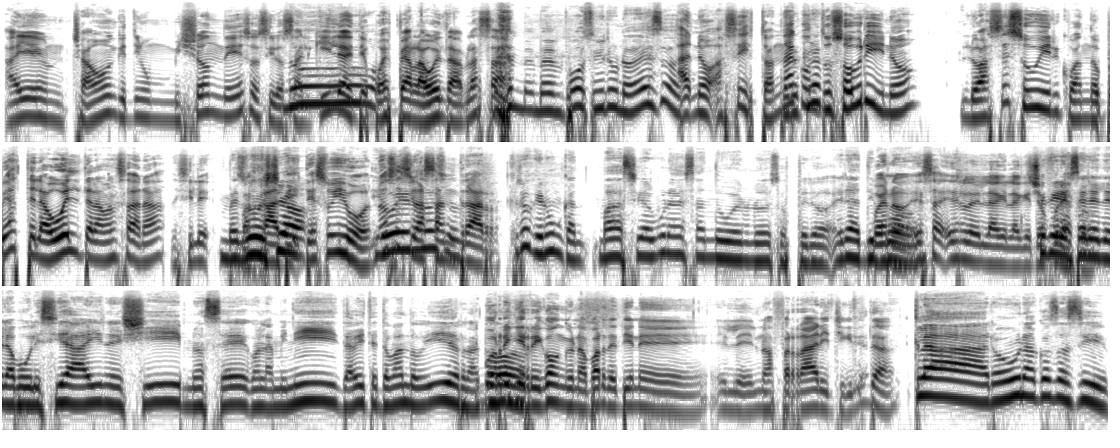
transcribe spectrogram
ahí hay un chabón que tiene un millón de esos y los No. alquila y te puedes pegar la vuelta a la plaza. ¿Me, me puedo subir uno de esos? Ah, no, haz esto, Pero con creo- tu sobrino, lo haces subir, cuando pegaste la vuelta a la manzana, decirle, Me bajate, te subís vos, no sé si vas a entrar. Creo que nunca. Más si alguna vez anduve en uno de esos, pero era tipo. Bueno, esa es la, que te yo quería hacer el de la publicidad ahí en el jeep, no sé, con la minita, viste, tomando birra. Todo. Ricky Ricón, que una parte tiene el- una Ferrari chiquitita. Claro, una cosa así.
